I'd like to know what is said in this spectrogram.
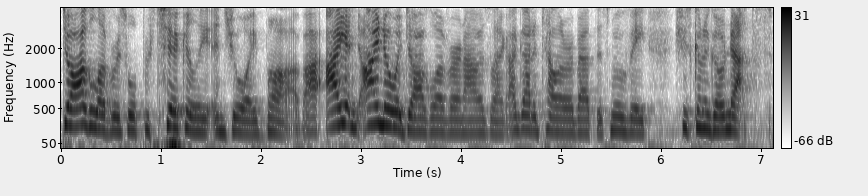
dog lovers will particularly enjoy Bob. I, I, I know a dog lover, and I was like, I got to tell her about this movie. She's to go nuts.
